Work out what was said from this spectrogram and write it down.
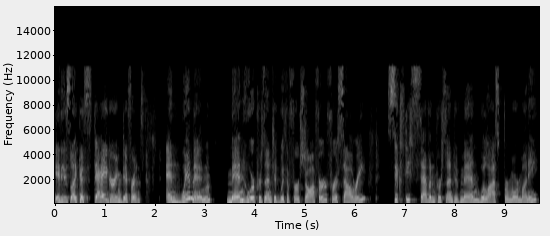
It is like a staggering difference. And women, men who are presented with a first offer for a salary, 67% of men will ask for more money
